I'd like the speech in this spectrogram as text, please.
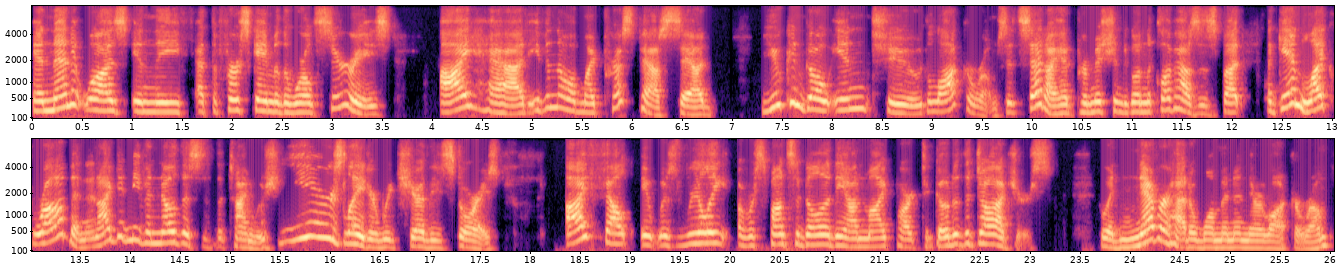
And then it was in the at the first game of the World Series, I had, even though my press pass said you can go into the locker rooms. It said I had permission to go in the clubhouses, but again, like Robin, and I didn't even know this at the time, it was years later we'd share these stories. I felt it was really a responsibility on my part to go to the Dodgers, who had never had a woman in their locker room,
